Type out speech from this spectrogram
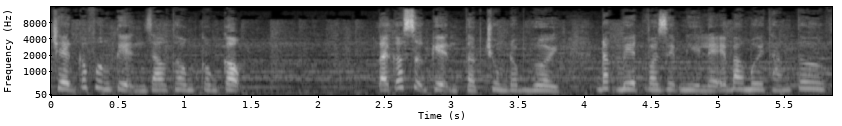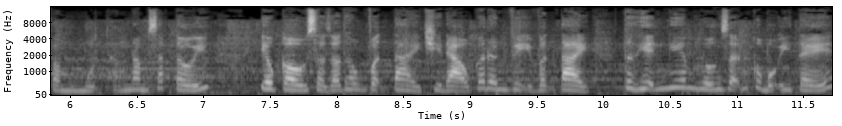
trên các phương tiện giao thông công cộng tại các sự kiện tập trung đông người, đặc biệt vào dịp nghỉ lễ 30 tháng 4 và mùng 1 tháng 5 sắp tới. Yêu cầu Sở Giao thông Vận tải chỉ đạo các đơn vị vận tải thực hiện nghiêm hướng dẫn của Bộ Y tế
